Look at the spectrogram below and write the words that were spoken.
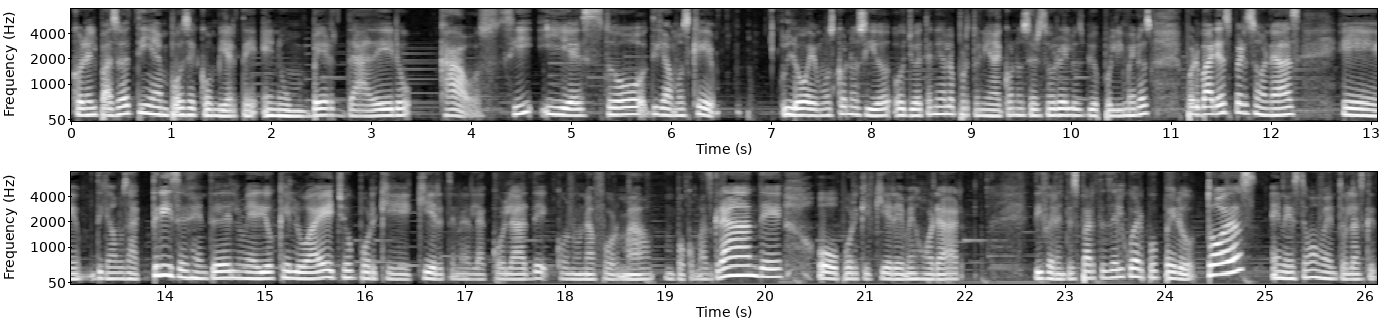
con el paso de tiempo se convierte en un verdadero caos, ¿sí? Y esto, digamos que lo hemos conocido o yo he tenido la oportunidad de conocer sobre los biopolímeros por varias personas, eh, digamos actrices, gente del medio que lo ha hecho porque quiere tener la cola de, con una forma un poco más grande o porque quiere mejorar diferentes partes del cuerpo, pero todas en este momento, las que,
